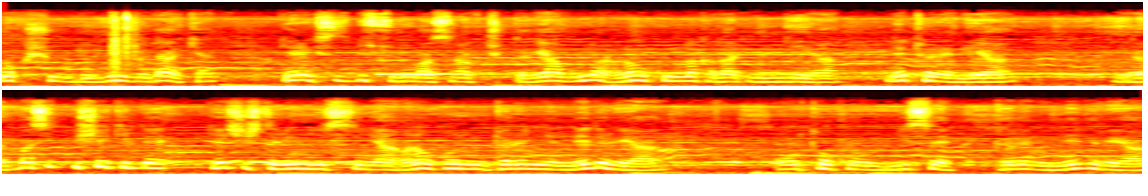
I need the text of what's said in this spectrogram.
yok şuydu, buydu derken gereksiz bir sürü masraf çıktı. Ya bunlar anaokuluna kadar indi ya. Ne töreni ya. Ya basit bir şekilde geç işlerin gitsin ya. Anaokulunun töreni nedir ya? Ortaokul, lise töreni nedir ya?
